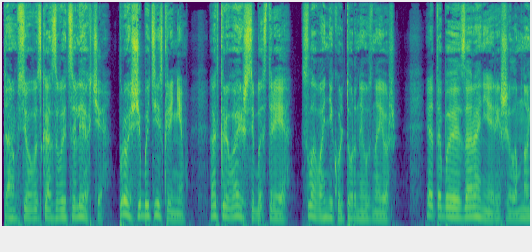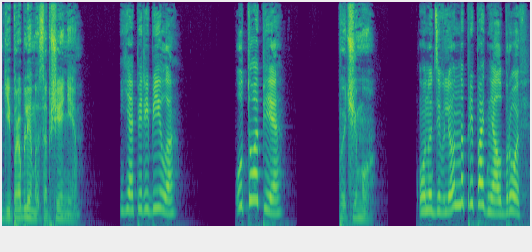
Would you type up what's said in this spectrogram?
Там все высказывается легче, проще быть искренним, Открываешься быстрее, слова некультурные узнаешь. Это бы заранее решило многие проблемы с общением. Я перебила. Утопия. Почему? Он удивленно приподнял бровь.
